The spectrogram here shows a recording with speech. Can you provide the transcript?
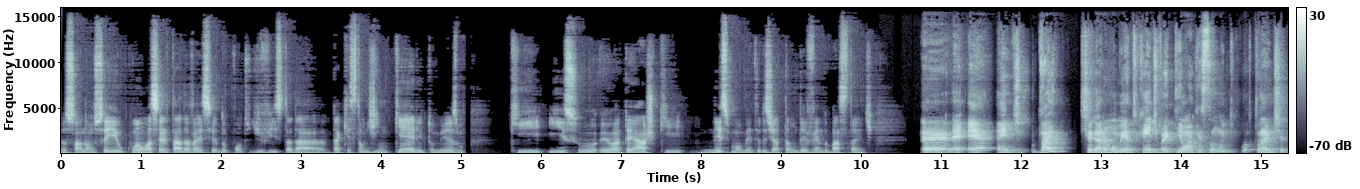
Eu só não sei o quão acertada vai ser do ponto de vista da, da questão de inquérito mesmo, que isso eu até acho que nesse momento eles já estão devendo bastante. É, é, é, a gente vai chegar um momento que a gente vai ter uma questão muito importante,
